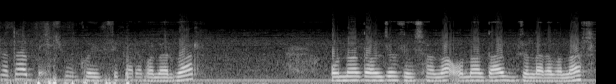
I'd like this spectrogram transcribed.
Sırada 5000 coinslik arabalar var. Onlar da alacağız inşallah. Onlar daha güzel arabalar.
